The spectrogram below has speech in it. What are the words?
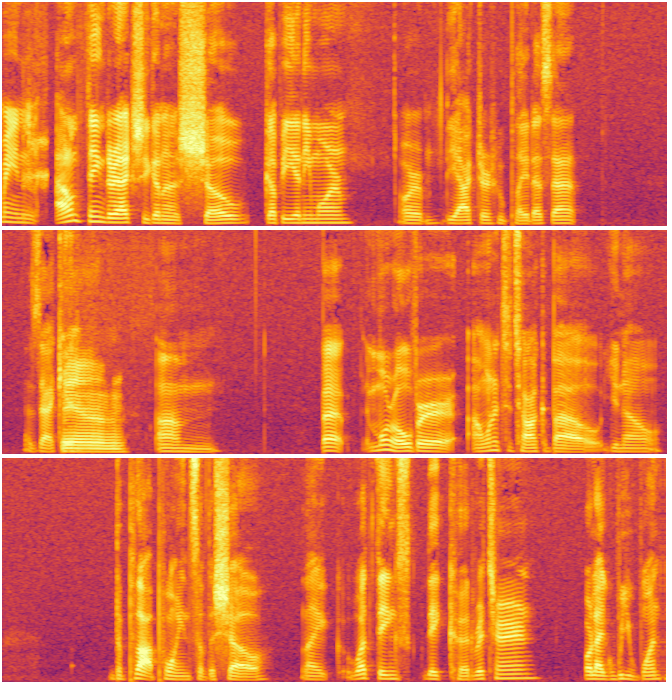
I mean, I don't think they're actually gonna show Guppy anymore, or the actor who played us that, as that kid. Yeah. Um, but moreover, I wanted to talk about you know the plot points of the show, like what things they could return, or like we want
